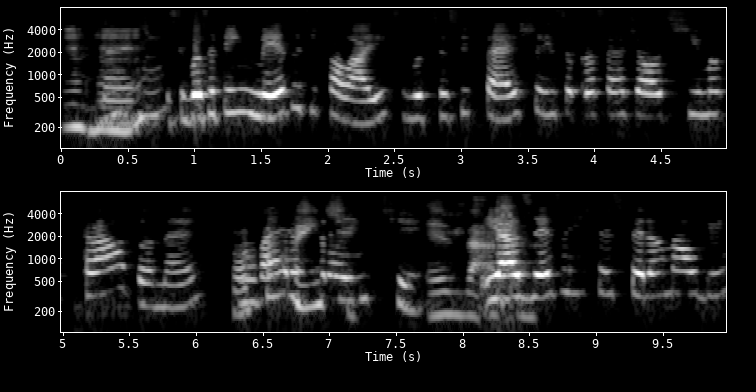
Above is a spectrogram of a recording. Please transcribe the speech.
Uhum. Né? Se você tem medo de falar isso, você se fecha e seu processo de autoestima trava, né? Totalmente. Não vai pra frente. Exato. E às vezes a gente tá esperando alguém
